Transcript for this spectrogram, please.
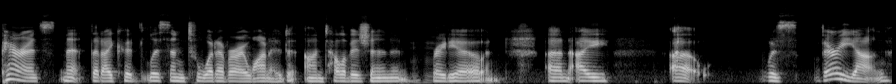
parents meant that I could listen to whatever I wanted on television and mm-hmm. radio, and and I uh, was very young,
